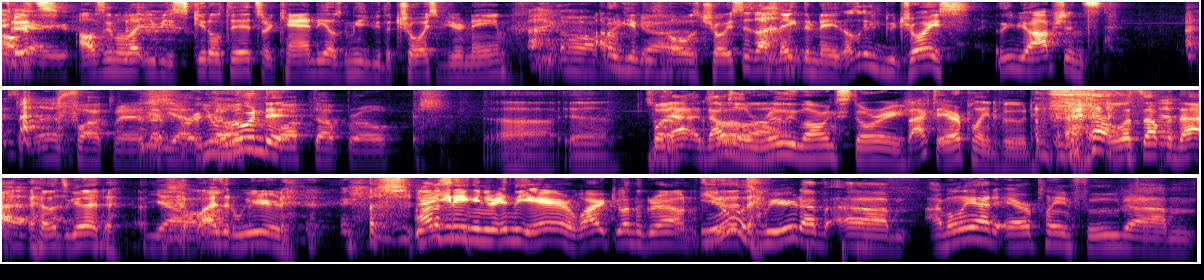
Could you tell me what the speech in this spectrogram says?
Skittle take Tits? you. I was gonna let you be Skittle Tits or Candy. I was gonna give you the choice of your name. Oh I don't give these God. hoes choices. I make their names. I was gonna give you choice. I was gonna give you options. It's a live. Fuck, man. That, yeah, You that was ruined it. Fucked up, bro. Uh, yeah. But that that was a uh, really long story. Back to airplane food. What's up with that? What's good? Yeah. Why is it weird? You're Honestly- eating and you're in the air. Why aren't you on the ground? It's You know good. what's weird? I've um, I've only had airplane food um,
